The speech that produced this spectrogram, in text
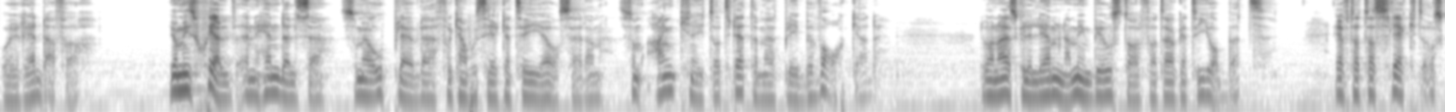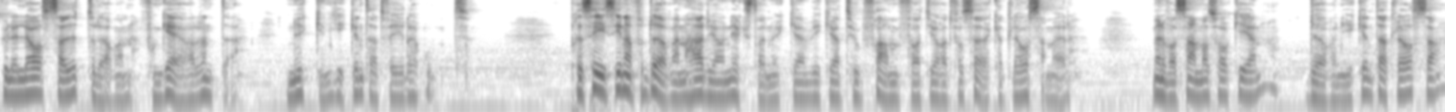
och är rädda för. Jag minns själv en händelse som jag upplevde för kanske cirka tio år sedan som anknyter till detta med att bli bevakad. Det var när jag skulle lämna min bostad för att åka till jobbet. Efter att ha släckt och skulle låsa ytterdörren fungerade det inte. Nyckeln gick inte att vrida runt. Precis innanför dörren hade jag en extra nyckel vilken jag tog fram för att göra ett försök att låsa med. Men det var samma sak igen. Dörren gick inte att låsa.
